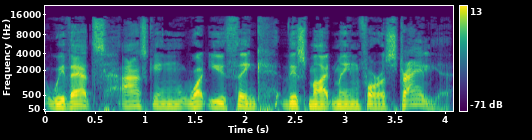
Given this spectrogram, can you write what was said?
without asking what you think this might mean for Australia.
